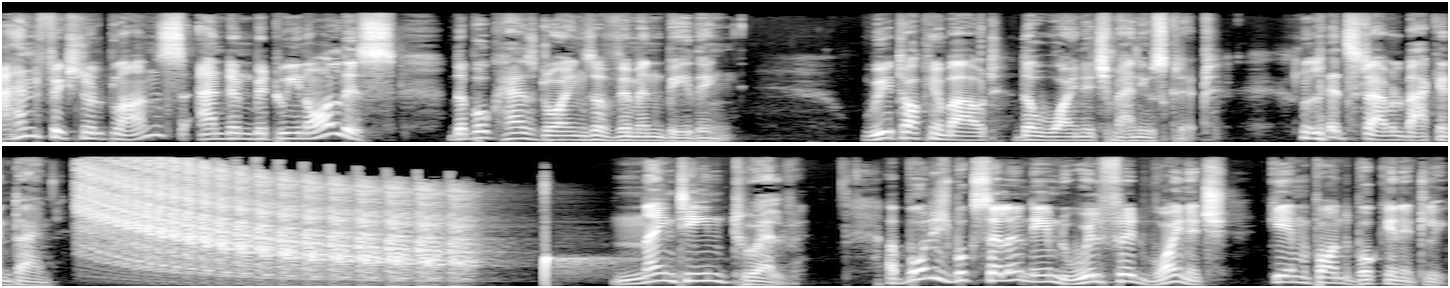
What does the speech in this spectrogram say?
and fictional plants, and in between all this, the book has drawings of women bathing. We're talking about the Voynich manuscript. Let's travel back in time. 1912. A Polish bookseller named Wilfrid Voynich came upon the book in Italy.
